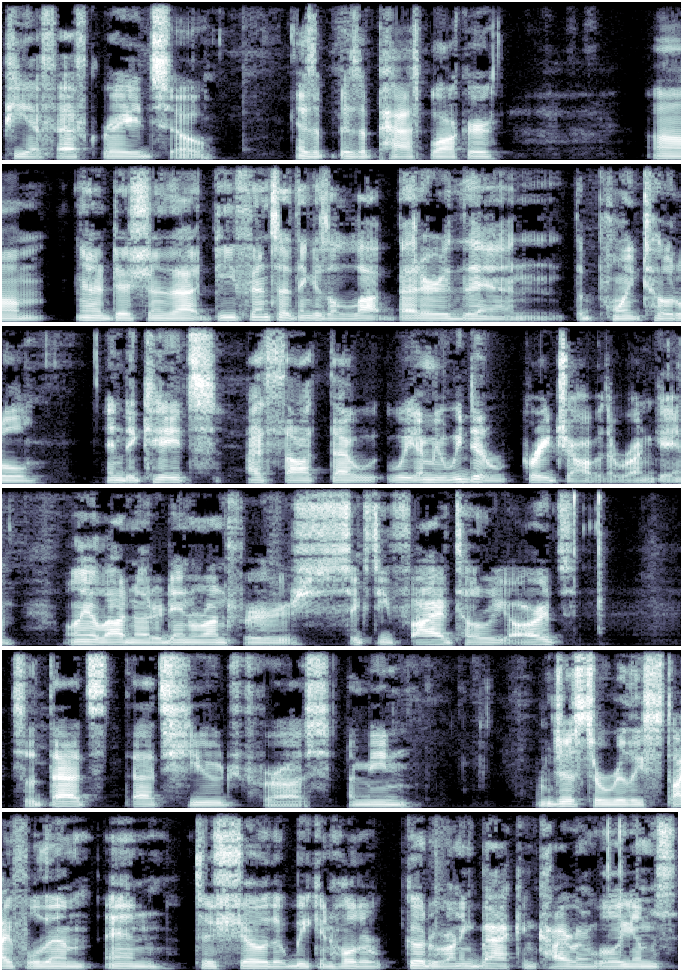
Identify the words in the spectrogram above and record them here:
PFF grade, so as a as a pass blocker. Um, in addition to that, defense I think is a lot better than the point total indicates. I thought that we, I mean, we did a great job of the run game only allowed Notre Dame to run for 65 total yards. So that's that's huge for us. I mean, just to really stifle them and to show that we can hold a good running back in Kyren Williams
